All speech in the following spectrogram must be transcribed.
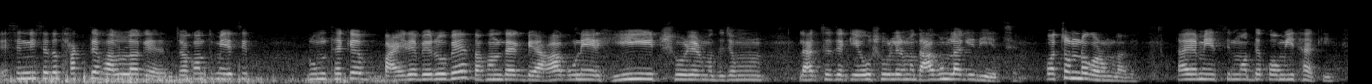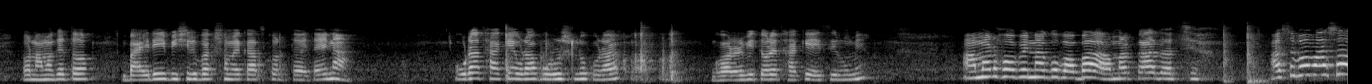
এসির নিচে তো থাকতে ভালো লাগে। যখন তুমি এসি রুম থেকে বাইরে বেরোবে, তখন দেখবে আগুনের হিট শরীরের মধ্যে যেমন লাগছে যে কেউ শরীরের মধ্যে আগুন লাগিয়ে দিয়েছে। প্রচণ্ড গরম লাগে। তাই আমি এসির মধ্যে কমই থাকি। কারণ আমাকে তো বাইরেই বেশিরভাগ সময় কাজ করতে হয়, তাই না? ওরা থাকে, ওরা পুরুষ লোক, ওরা ঘরের ভিতরে থাকে এসি রুমে। আমার হবে না গো বাবা, আমার কাজ আছে। আসো বাবা, আসো।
